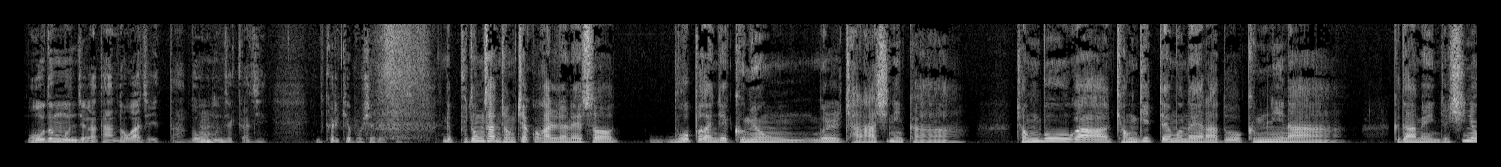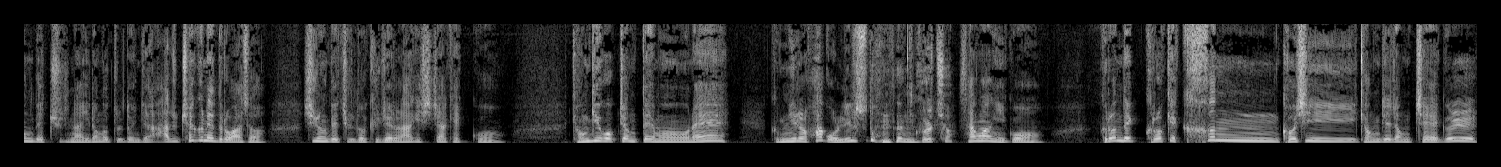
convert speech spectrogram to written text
모든 문제가 다 녹아져 있다. 노후 음. 문제까지 그렇게 보셔야 될 것 같습니다. 근데 부동산 정책과 관련해서 무엇보다 이제 금융을 잘 아시니까 정부가 경기 때문에라도 금리나 그 다음에 이제 신용 대출이나 이런 것들도 이제 아주 최근에 들어와서 신용 대출도 규제를 하기 시작했고 경기 걱정 때문에 금리를 확 올릴 수도 없는 그렇죠. 상황이고 그런데 그렇게 큰 거시 경제 정책을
